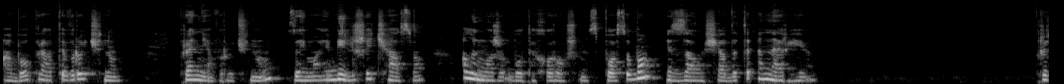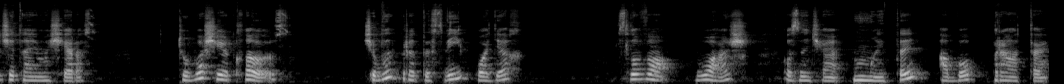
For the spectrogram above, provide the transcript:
або прати вручну. Прання вручну займає більше часу, але може бути хорошим способом заощадити енергію. Прочитаємо ще раз. To wash your clothes. Щоб випрати свій одяг, слово wash означає мити або прати.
